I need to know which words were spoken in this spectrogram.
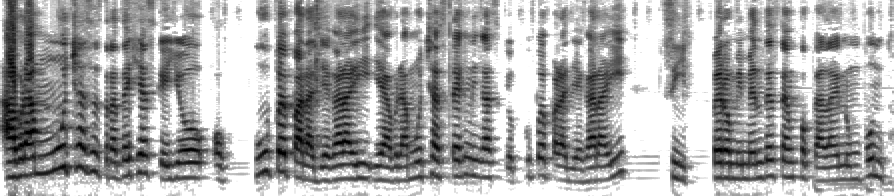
Habrá muchas estrategias que yo ocupe para llegar ahí y habrá muchas técnicas que ocupe para llegar ahí, sí, pero mi mente está enfocada en un punto.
